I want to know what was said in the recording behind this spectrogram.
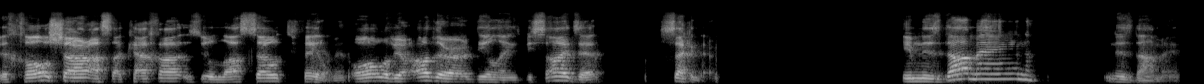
v'chol shar asakecha zulaso tfeilim, and all of your other dealings besides it, secondary. Im nizdamein, nizdamein.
